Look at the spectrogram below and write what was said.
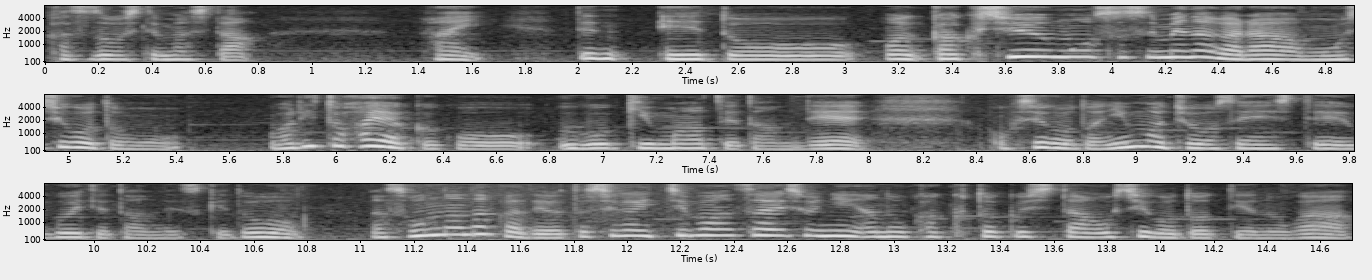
活動してました。はい。で、えっ、ー、と、まあ、学習も進めながら、もうお仕事も割と早くこう動き回ってたんで、お仕事にも挑戦して動いてたんですけど、そんな中で私が一番最初にあの獲得したお仕事っていうのが、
